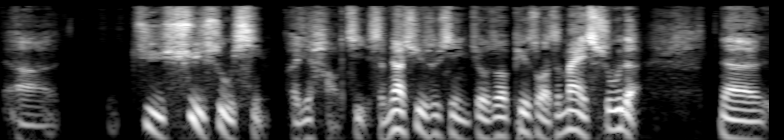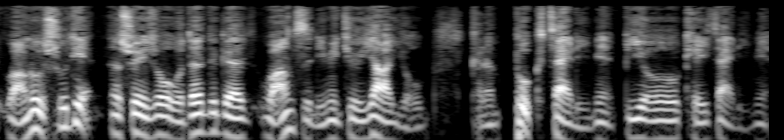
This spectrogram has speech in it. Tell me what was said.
呃，具叙述性，而且好记。什么叫叙述性？就是说，譬如说我是卖书的。那网络书店，那所以说我的这个网址里面就要有可能 book 在里面，b o o k 在里面，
